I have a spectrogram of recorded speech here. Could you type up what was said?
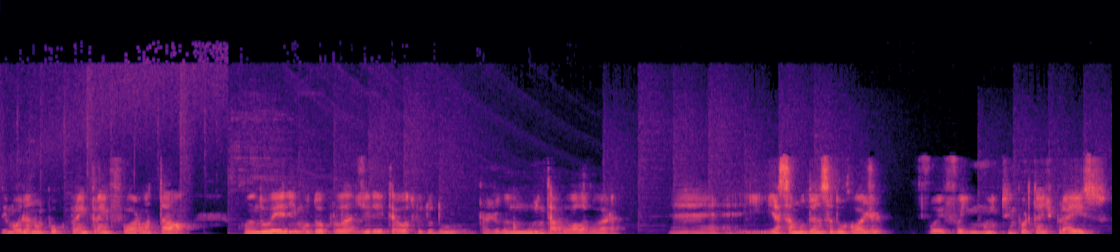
demorando um pouco para entrar em forma tal, quando ele mudou para o lado direito é outro Dudu. Está jogando muita bola agora. É, e essa mudança do Roger foi, foi muito importante para isso.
